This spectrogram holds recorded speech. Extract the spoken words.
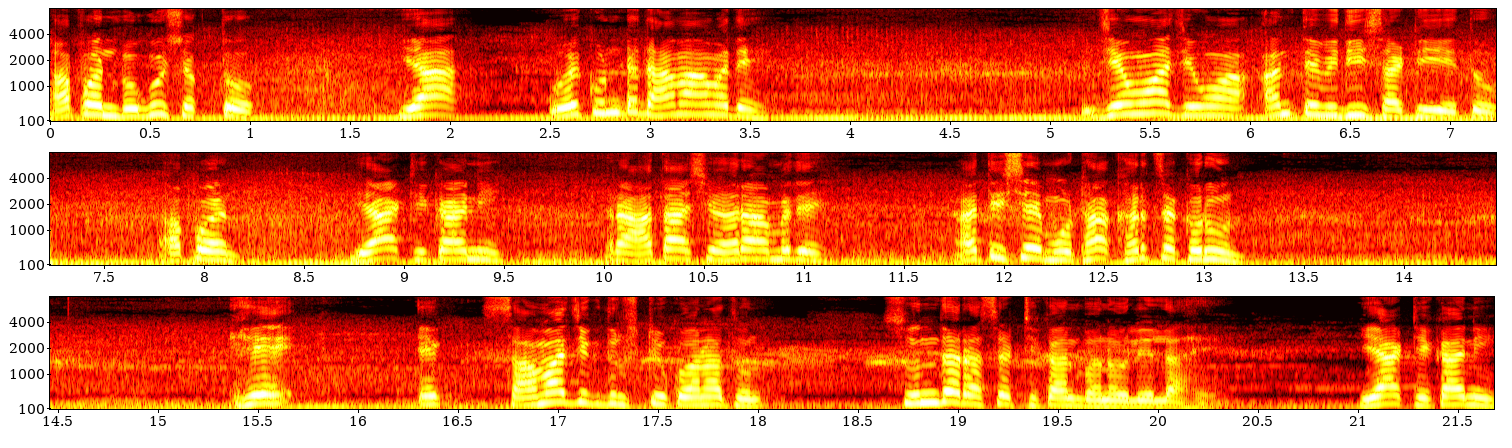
आपण बघू शकतो या वैकुंठ धामामध्ये जेव्हा जेव्हा अंत्यविधीसाठी येतो आपण या ठिकाणी राहता शहरामध्ये अतिशय मोठा खर्च करून हे एक सामाजिक दृष्टिकोनातून सुंदर असं ठिकाण बनवलेलं आहे. या ठिकाणी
